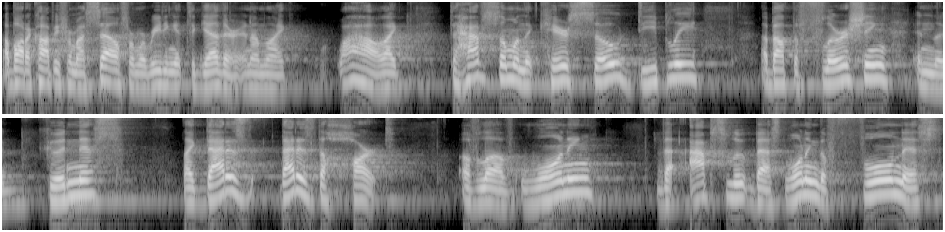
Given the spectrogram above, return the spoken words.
I bought a copy for myself, and we're reading it together. And I'm like, wow, like to have someone that cares so deeply about the flourishing and the goodness, like that is, that is the heart of love, wanting the absolute best, wanting the fullness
